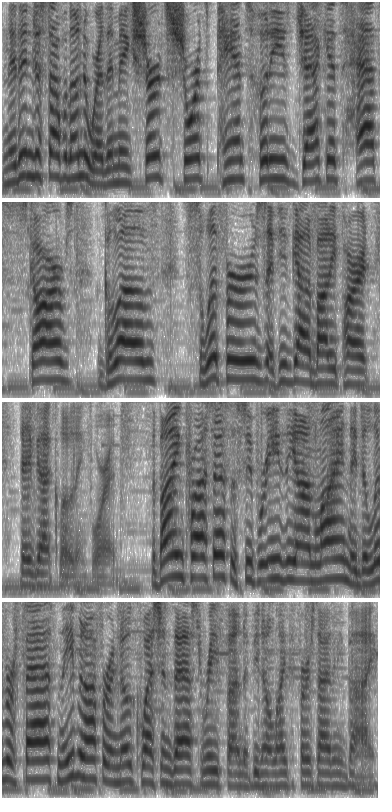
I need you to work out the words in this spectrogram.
And they didn't just stop with underwear, they make shirts, shorts, pants, hoodies, jackets, hats, scarves, gloves, slippers. If you've got a body part, they've got clothing for it. The buying process is super easy online, they deliver fast, and they even offer a no questions asked refund if you don't like the first item you buy.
